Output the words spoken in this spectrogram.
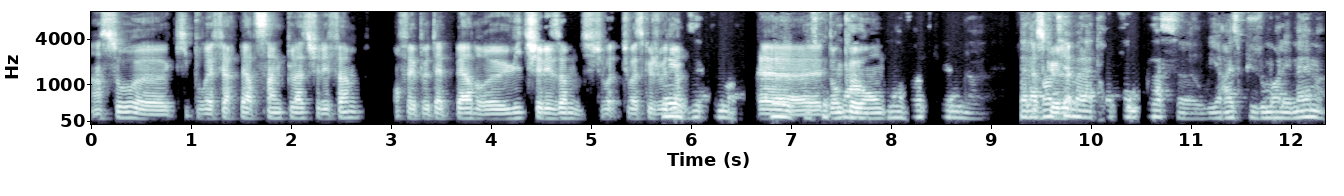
un saut euh, qui pourrait faire perdre 5 places chez les femmes en fait peut-être perdre 8 chez les hommes, tu vois, tu vois ce que je veux Oui, dire? exactement. Euh, donc as, on, la 20e, t'as la parce que là, 20e à la 30e place euh, où il reste plus ou moins les mêmes.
